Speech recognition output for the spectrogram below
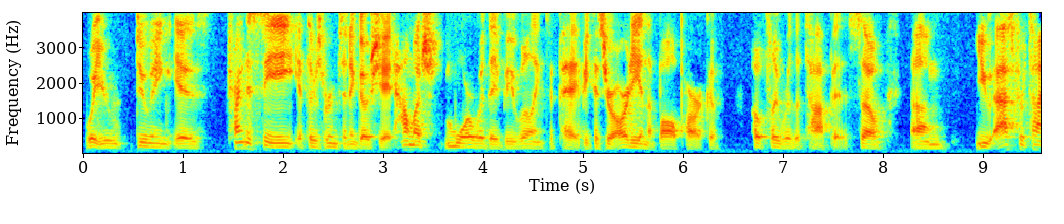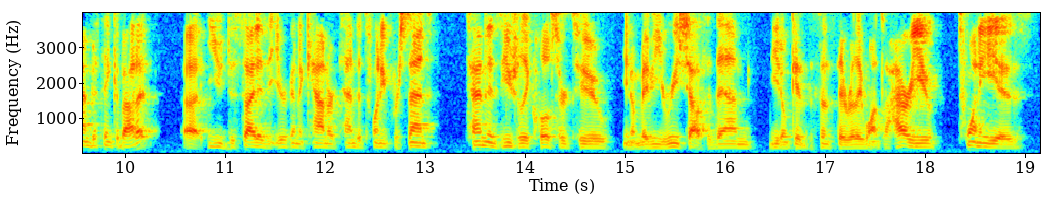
what you're doing is trying to see if there's room to negotiate. How much more would they be willing to pay? Because you're already in the ballpark of hopefully where the top is. So um, you ask for time to think about it. Uh, you decided that you're going to counter 10 to 20 percent. 10 is usually closer to, you know, maybe you reach out to them, you don't get the sense they really want to hire you. 20 is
